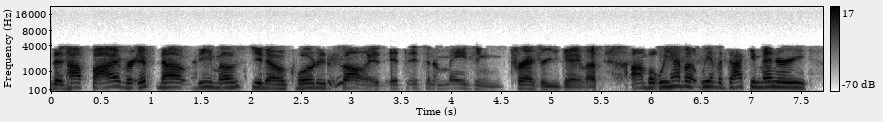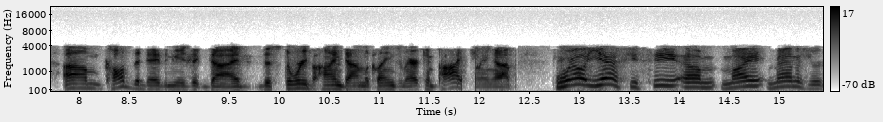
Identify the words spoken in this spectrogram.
the top five, or if not the most, you know, quoted song. It, it's it's an amazing treasure you gave us. Um, but we have a we have a documentary um called "The Day the Music Died," the story behind Don McLean's American Pie coming up. Well, yes, you see, um, my manager,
